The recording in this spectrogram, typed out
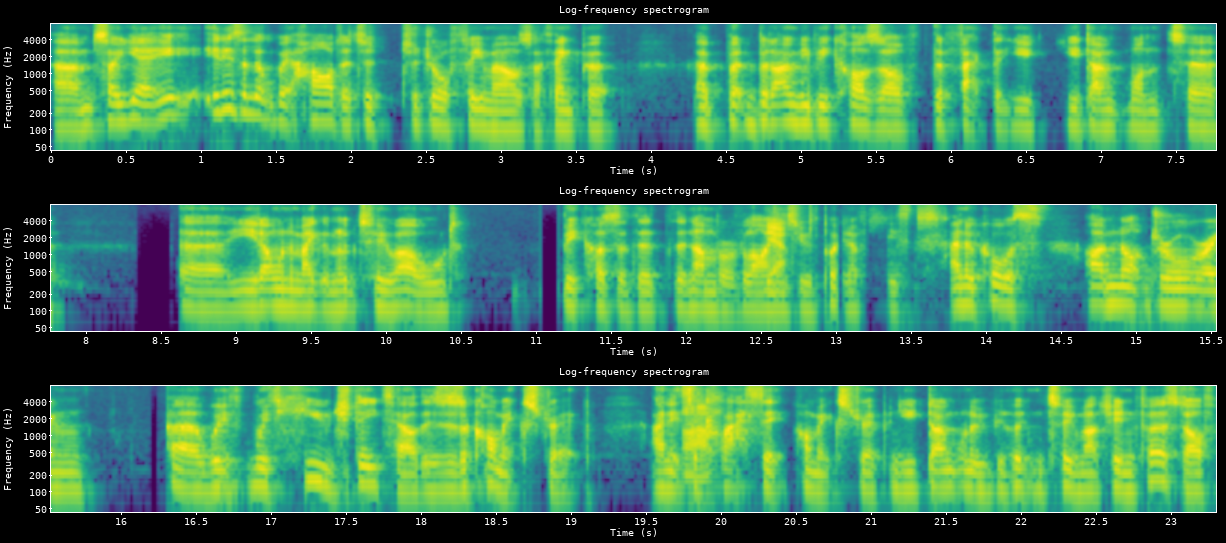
um, so yeah, it, it is a little bit harder to, to draw females, I think, but uh, but but only because of the fact that you you don't want to uh, you don't want to make them look too old because of the the number of lines yeah. you would put in a face. And of course, I'm not drawing uh, with with huge detail. This is a comic strip, and it's uh-huh. a classic comic strip, and you don't want to be putting too much in. First off,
